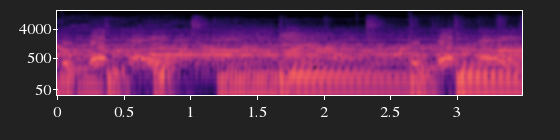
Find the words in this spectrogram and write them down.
Today. Today.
